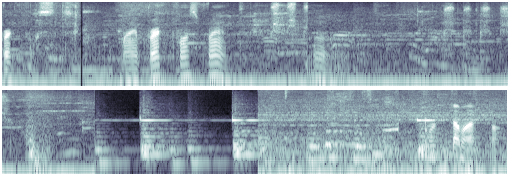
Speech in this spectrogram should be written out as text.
breakfast. My breakfast friend. 음. 어, 진짜 맛있다.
